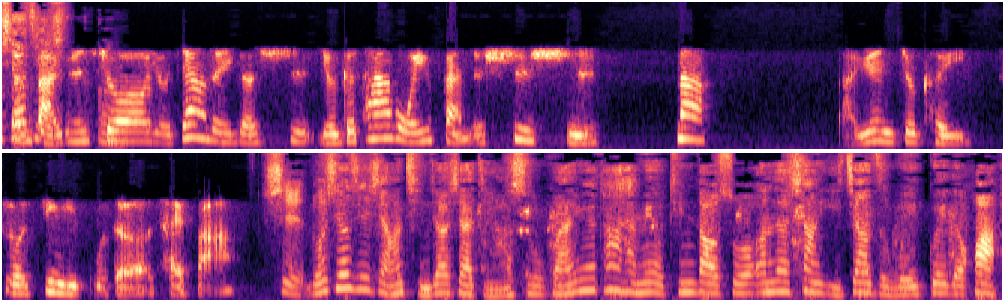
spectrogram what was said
跟法院说有这样的一个事，有个他违反的事实，那法院就可以做进一步的裁罚。是罗小姐想要请教一下检察事务官，因为她还没有听到说，啊，那像以这样子违规的话，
